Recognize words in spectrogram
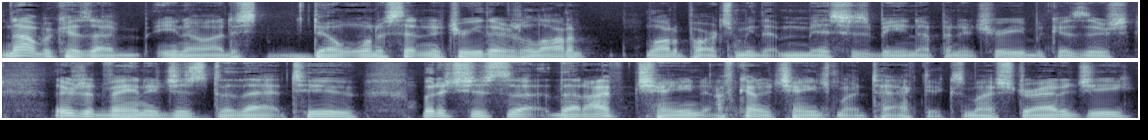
not because I you know I just don't want to sit in a tree. There's a lot of a lot of parts of me that misses being up in a tree because there's there's advantages to that too. But it's just that, that I've changed. I've kind of changed my tactics. My strategy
